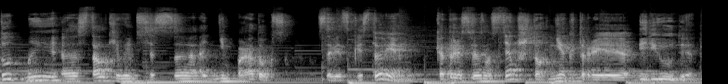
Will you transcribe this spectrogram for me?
Тут мы э, сталкиваемся с одним парадоксом советской истории, которая связана с тем, что некоторые периоды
